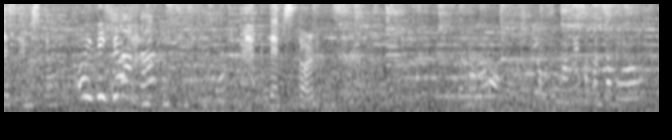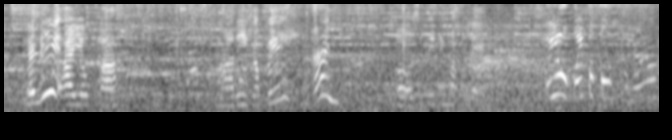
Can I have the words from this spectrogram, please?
SM Store. Oy, video! Dep Store. Ko. Dali, ayaw pa. Mari ka pa eh. Ay! Oo, sa titing makulit. Ayoko, ipapost mo yan.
